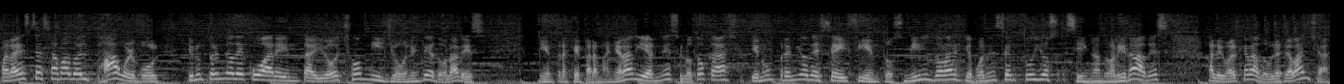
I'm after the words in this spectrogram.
Para este sábado el Powerball tiene un premio de 48 millones de dólares. Mientras que para mañana viernes, Loto Cash tiene un premio de 600 mil dólares que pueden ser tuyos sin anualidades, al igual que la doble revancha,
